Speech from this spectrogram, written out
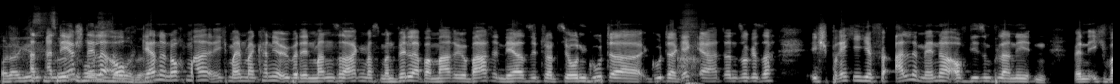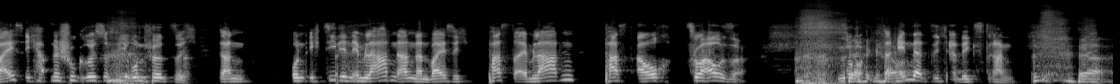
Und dann gehst an, an der Stelle auch Hose. gerne nochmal, ich meine, man kann ja über den Mann sagen, was man will, aber Mario Barth in der Situation guter, guter Gag. Er hat dann so gesagt, ich spreche hier für alle Männer auf diesem Planeten. Wenn ich weiß, ich habe eine Schuhgröße 44, dann und ich ziehe den im Laden an, dann weiß ich, passt da im Laden, passt auch zu Hause. So, ja, genau. Da ändert sich ja nichts dran. Ja,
